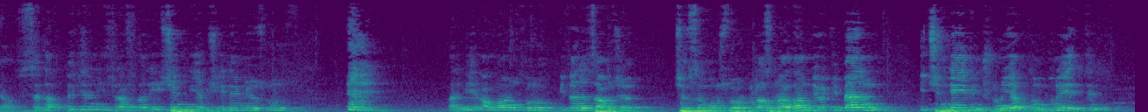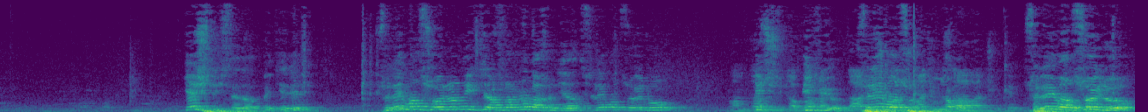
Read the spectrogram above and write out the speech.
ya Sedat Peker'in itirafları için niye bir şey demiyorsunuz? hani bir Allah'ın kulu, bir tane savcı çıksın bunu sorgulasın. Adam diyor ki ben içindeydim, şunu yaptım, bunu ettim. Sedat Peker'i. Süleyman Soylu'nun itiraflarına bakın ya. Süleyman Soylu Hiç bilmiyor. Daha Süleyman Soylu- tamam. Süleyman Soylu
